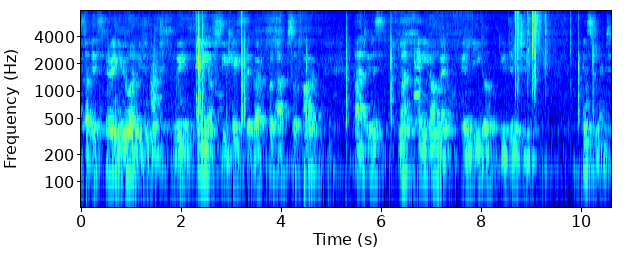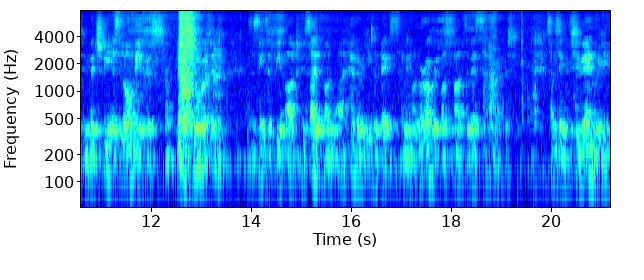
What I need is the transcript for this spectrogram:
So it's very new and we didn't win any of the cases that were put up so far, but it is not any longer a legal due diligence instrument in which we as lawmakers make sure that the things that we are to decide on have a legal base. I mean, on Morocco it was about the West Sahara question, something which UN really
